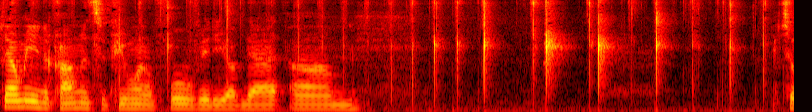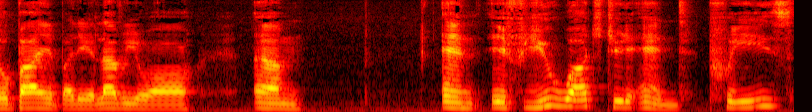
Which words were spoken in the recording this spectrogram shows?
Tell me in the comments if you want a full video of that. Um, So bye everybody. I love you all. Um, and if you watch to the end, please,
